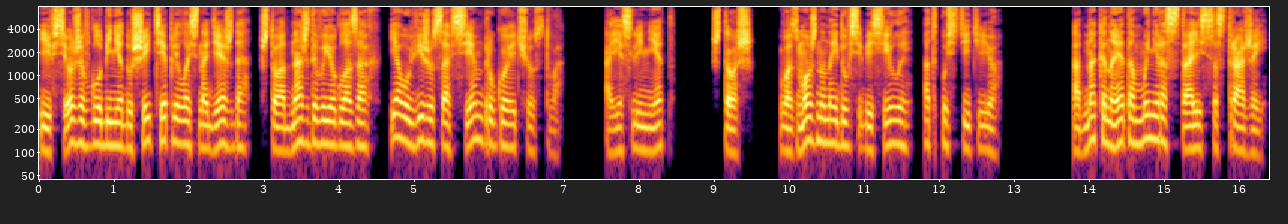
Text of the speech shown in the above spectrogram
И все же в глубине души теплилась надежда, что однажды в ее глазах я увижу совсем другое чувство. А если нет? Что ж, возможно, найду в себе силы отпустить ее. Однако на этом мы не расстались со стражей.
